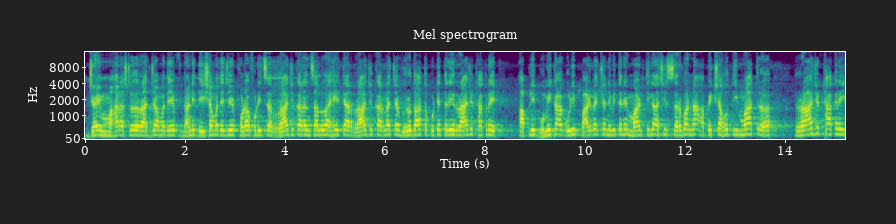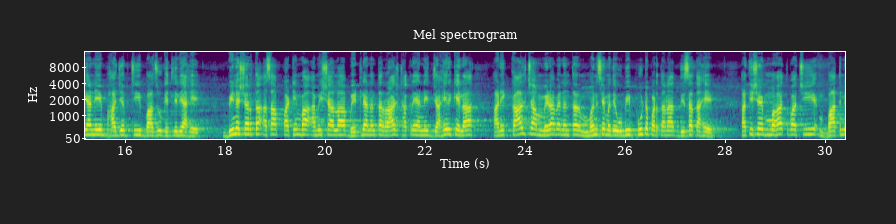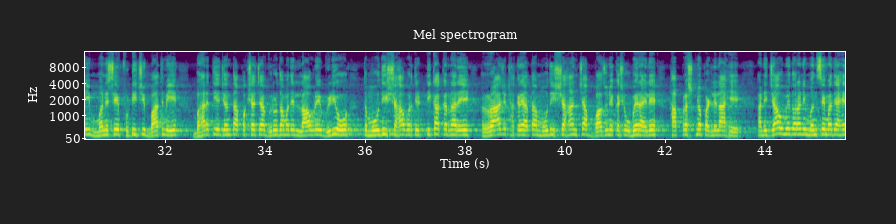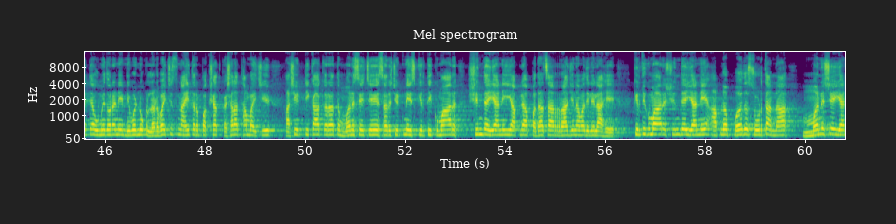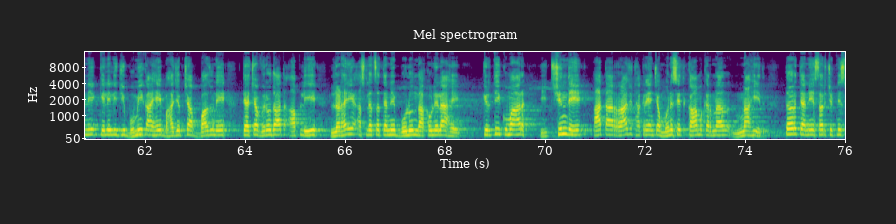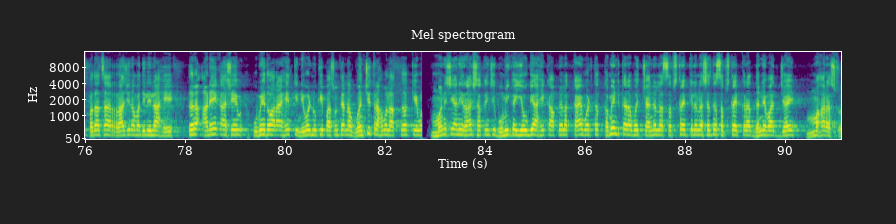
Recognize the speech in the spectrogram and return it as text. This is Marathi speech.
जय महाराष्ट्र राज्यामध्ये आणि देशामध्ये जे फोडाफोडीचं राजकारण चालू आहे त्या राजकारणाच्या विरोधात कुठेतरी राज ठाकरे आपली भूमिका गुढी पाडव्याच्या निमित्ताने मांडतील अशी सर्वांना अपेक्षा होती. मात्र राज ठाकरे यांनी भाजपची बाजू घेतलेली आहे. बिनशर्त असा पाठिंबा अमित शहाला भेटल्यानंतर राज ठाकरे यांनी जाहीर केला आणि कालच्या मेळाव्यानंतर मनसेमध्ये उभी फूट पडताना दिसत आहे. अतिशय महत्त्वाची बातमी मनसे फुटीची बातमी भारतीय जनता पक्षाच्या विरोधामध्ये लावरे व्हिडिओ तर मोदी शहावरती टीका करणारे राज ठाकरे आता मोदी शहांच्या बाजूने कसे उभे राहिले हा प्रश्न पडलेला आहे. आणि ज्या उमेदवारांनी मनसेमध्ये आहे त्या उमेदवारांनी निवडणूक लढवायचीच नाही तर पक्षात कशाला थांबायची? अशी टीका करत मनसेचे सरचिटणीस कीर्तिकुमार शिंदे यांनी आपल्या पदाचा राजीनामा दिलेला आहे. कीर्तिकुमार शिंदे यांनी आपलं पद सोडताना मनसे यांनी केलेली जी भूमिका आहे भाजपच्या बाजूने त्याच्या विरोधात आपली लढाई असल्याचं त्यांनी बोलून दाखवलेलं आहे. कीर्तिकुमार शिंदे आता राज ठाकरे यांच्या मनसेत काम करणार नाहीत. तर त्यांनी सरचिटणीस पदाचा राजीनामा दिलेला आहे. तर अनेक असे उमेदवार आहेत की निवडणुकीपासून त्यांना वंचित राहावं लागतं केवळ मनसे आणि राज ठाकरेंची भूमिका योग्य आहे का? आपल्याला काय वाटतं? कमेंट करा व चॅनलला सबस्क्राईब केलं नसेल तर सबस्क्राईब करा. धन्यवाद. जय महाराष्ट्र.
